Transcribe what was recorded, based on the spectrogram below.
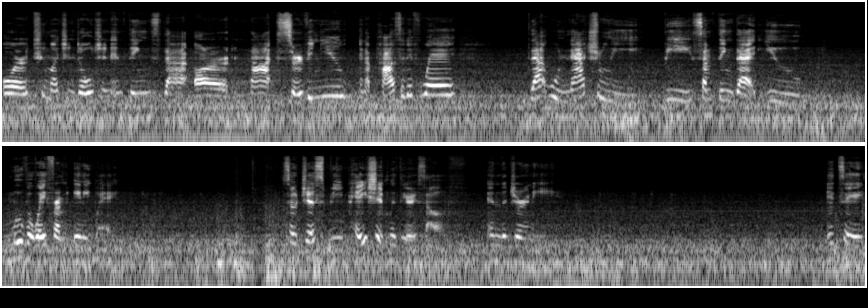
or too much indulgent in things that are not serving you in a positive way, that will naturally be something that you move away from anyway. So just be patient with yourself in the journey. It's a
